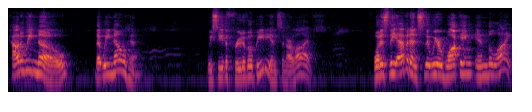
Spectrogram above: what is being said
How do we know that we know him? We see the fruit of obedience in our lives. What is the evidence that we are walking in the light?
